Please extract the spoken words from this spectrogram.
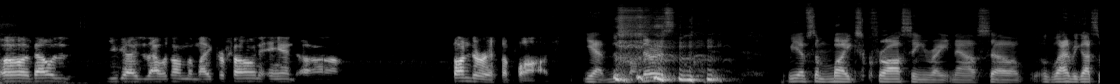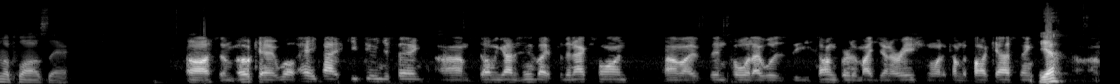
Oh, that was you guys. That was on the microphone and um, thunderous applause. Yeah, there is. we have some mics crossing right now, so I'm glad we got some applause there. Awesome. Okay. Well, hey guys, keep doing your thing. Um, so we got an invite for the next one. Um, I've been told I was the songbird of my generation when it comes to podcasting. Yeah. Um,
